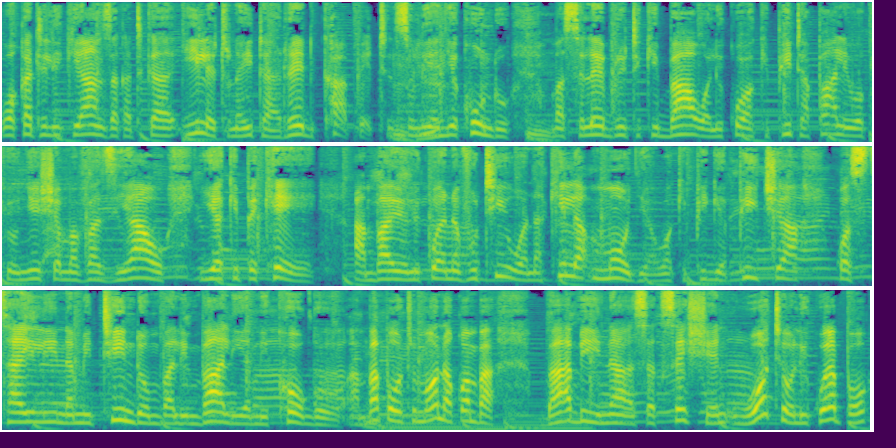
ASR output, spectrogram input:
wakati likianza katika ile tunaita red carpet, zulia mm -hmm. jekundu mm macelebrity kibao walikuwa wakipita pale wakionyesha mavazi yao ya kipekee ambayo yalikuwa yanavutiwa na kila mmoja, wakipiga picha kwa staili na mitindo mbalimbali mbali ya mikogo, ambapo tumeona kwamba Barbie na Succession wote walikuwepo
